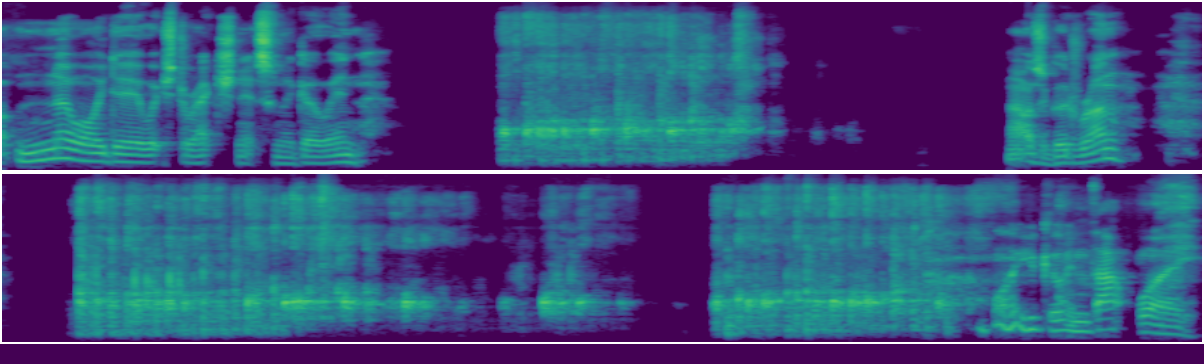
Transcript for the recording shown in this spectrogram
Got no idea which direction it's going to go in. That was a good run. Why are you going that way?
